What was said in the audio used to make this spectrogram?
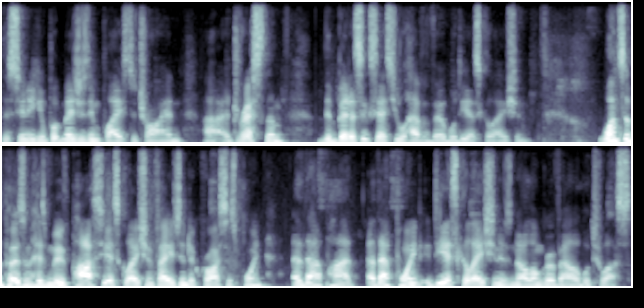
the sooner you can put measures in place to try and uh, address them, the better success you'll have a verbal de escalation. Once a person has moved past the escalation phase into crisis point, at that part, at that point, de-escalation is no longer available to us.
